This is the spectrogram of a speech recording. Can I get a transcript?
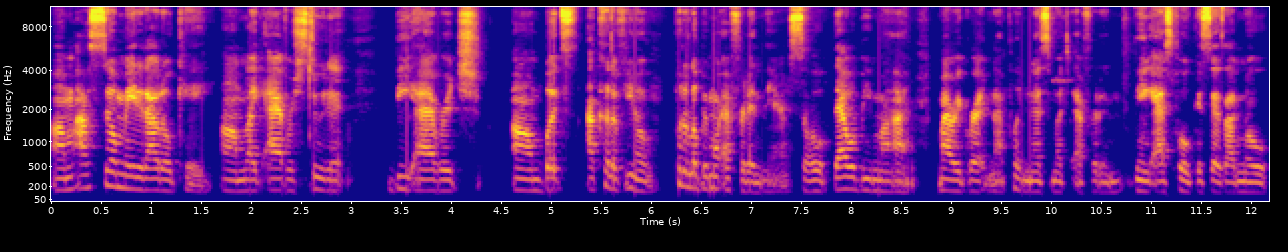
Um I still made it out okay. Um like average student, be average. Um, but I could have, you know, put a little bit more effort in there. So that would be my my regret, not putting as much effort and being as focused as I know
